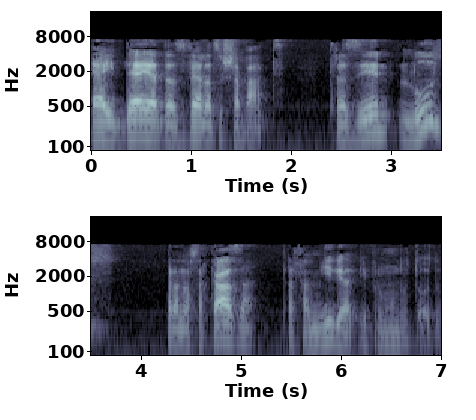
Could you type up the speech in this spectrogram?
é a ideia das velas do Shabat. Trazer luz para a nossa casa, para a família e para o mundo todo.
